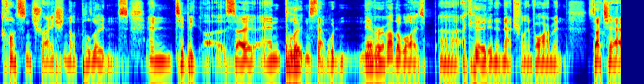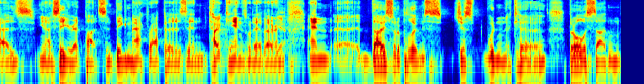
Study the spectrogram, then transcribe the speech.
concentration of pollutants, and typic, uh, so and pollutants that would never have otherwise uh, occurred in a natural environment, such as you know cigarette butts and Big Mac wrappers and Coke cans, whatever, and, Yeah. and uh, those sort of pollutants just wouldn't occur. But all of a sudden,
